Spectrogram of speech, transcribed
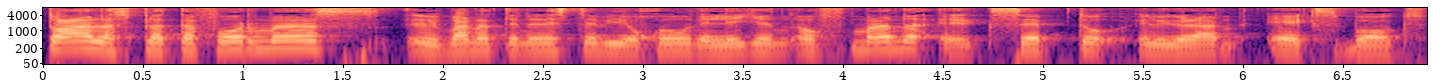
todas las plataformas eh, van a tener este videojuego de Legend of Mana excepto el gran Xbox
